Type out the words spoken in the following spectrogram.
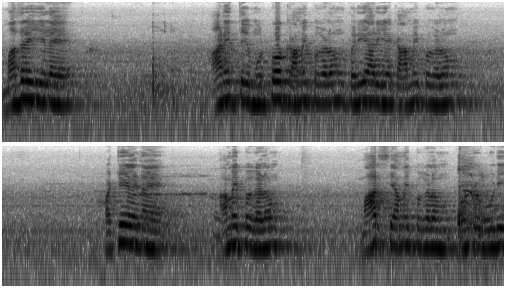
மதுரையிலே அனைத்து முற்போக்கு அமைப்புகளும் பெரியார் இயக்க அமைப்புகளும் பட்டியலின அமைப்புகளும் மார்சி அமைப்புகளும் ஒன்று கூடி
